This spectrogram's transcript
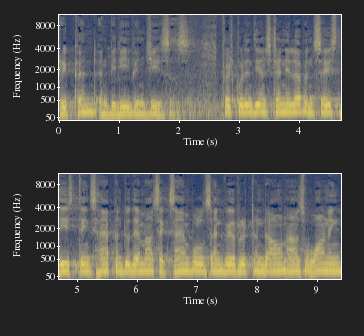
repent, and believe in Jesus. 1 Corinthians 10:11 says these things happened to them as examples and were written down as warning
